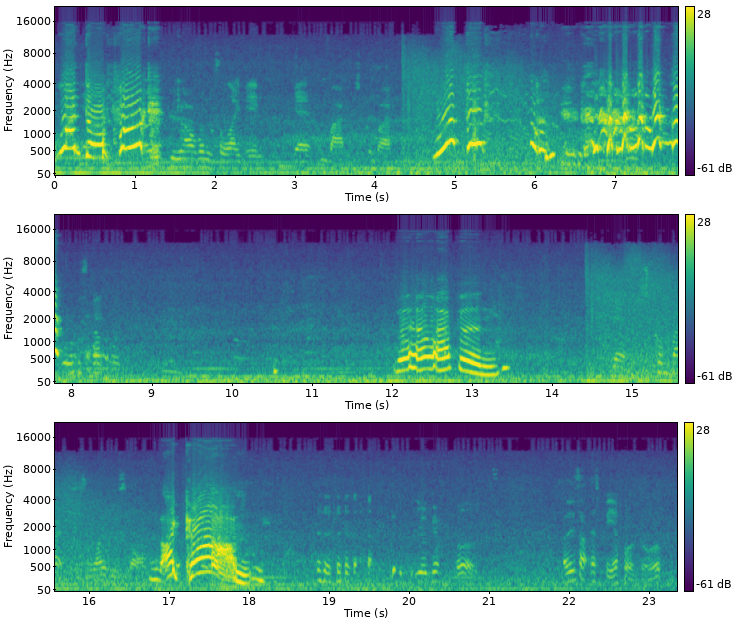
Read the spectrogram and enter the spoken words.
What the fuck? Running to lightning. Yeah, come back, come back. What the The hell happened? Yeah, just come back, it's a lightning storm. I can't! You'll get fucked. At least that SPF won't go up.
